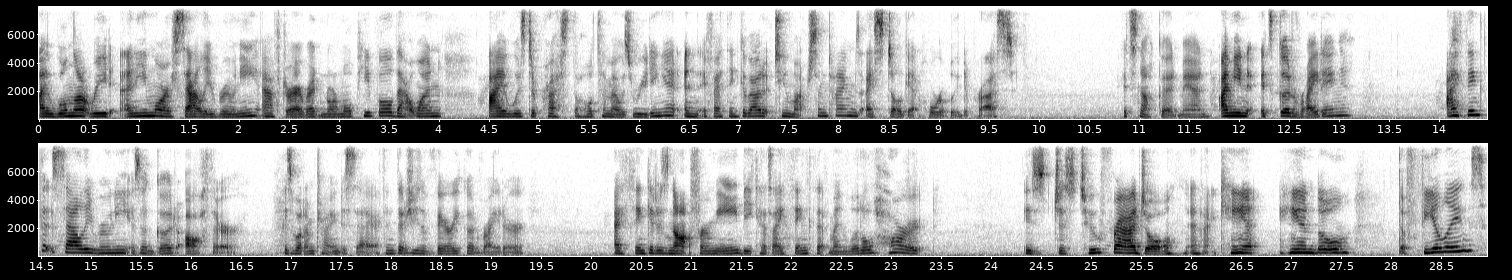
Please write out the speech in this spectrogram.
I will not read any more Sally Rooney after I read Normal People. That one, I was depressed the whole time I was reading it, and if I think about it too much sometimes, I still get horribly depressed. It's not good, man. I mean, it's good writing. I think that Sally Rooney is a good author, is what I'm trying to say. I think that she's a very good writer. I think it is not for me because I think that my little heart is just too fragile and I can't handle the feelings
